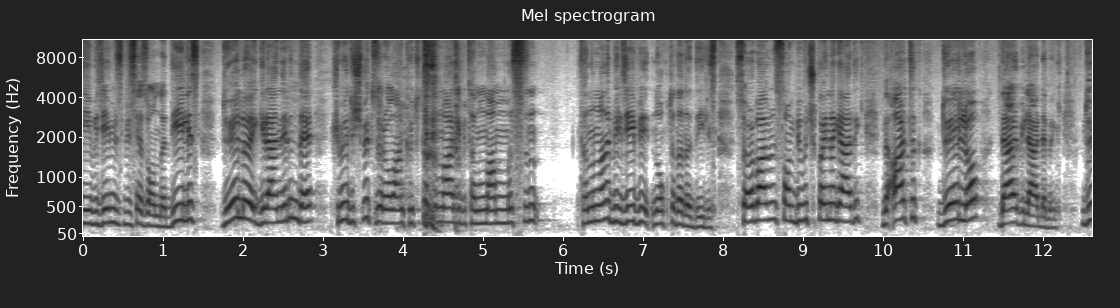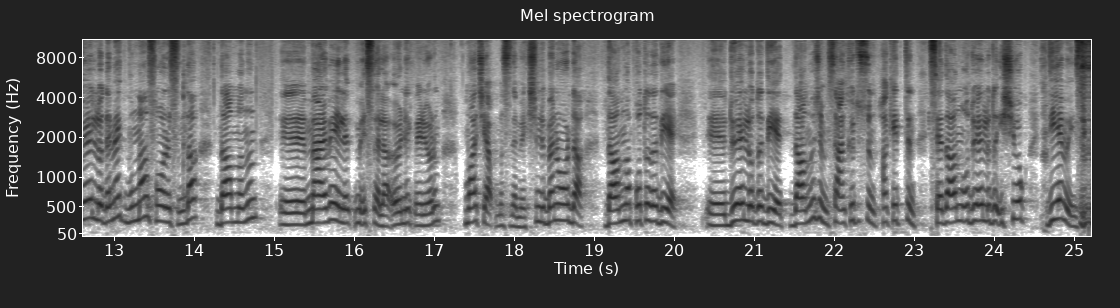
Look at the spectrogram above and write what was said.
diyebileceğimiz bir sezonda değiliz. Düelloya girenlerin de küme düşmek üzere olan kötü takımlar gibi tanımlanmasın tanımlanabileceği bir noktada da değiliz. Survivor'ın son bir buçuk ayına geldik ve artık düello derbiler demek. Düello demek bundan sonrasında Damla'nın e, Merve ile mesela örnek veriyorum maç yapması demek. Şimdi ben orada Damla potada diye e, düelloda diye Damlacığım sen kötüsün hak ettin. Seda'nın o düelloda işi yok diyemeyiz.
